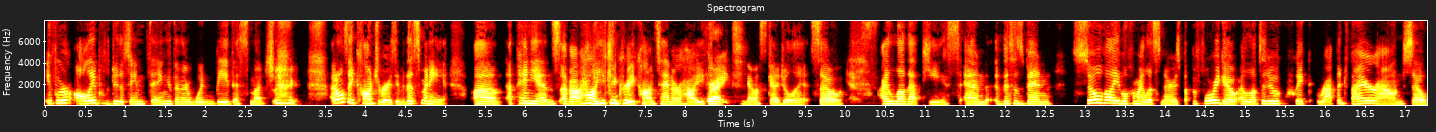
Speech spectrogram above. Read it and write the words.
if we were all able to do the same thing then there wouldn't be this much i don't say controversy but this many um opinions about how you can create content or how you can Right. you know schedule it so Yes. i love that piece and this has been so valuable for my listeners but before we go i love to do a quick rapid fire round so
